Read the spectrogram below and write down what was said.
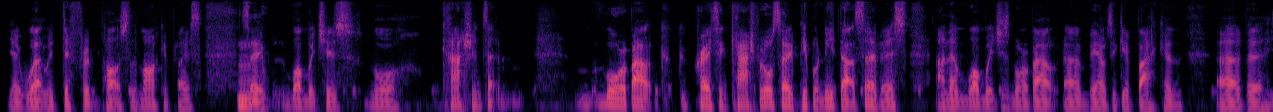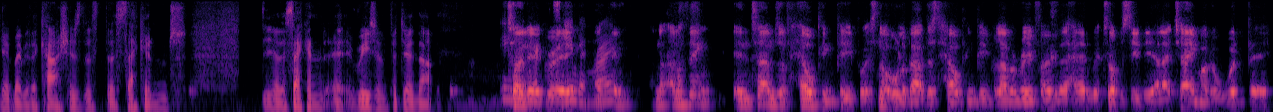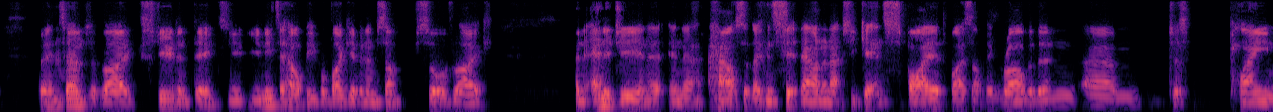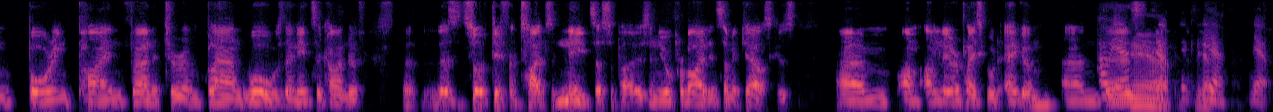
you know work with different parts of the marketplace. So one which is more cash and more about c- creating cash, but also people need that service, and then one which is more about um, being able to give back, and uh, the you know, maybe the cash is the the second, you know, the second uh, reason for doing that. totally It's agree. human, I right? And and I think in terms of helping people, it's not all about just helping people have a roof over their head, which obviously the LHA model would be. But in Mhm. terms of like student digs, you, you need to help people by giving them some sort of like an energy in a in a house that they can sit down and actually get inspired by something rather than um, just plain boring pine furniture and bland walls. They need to kind of there's sort of different types of needs, I suppose, and you're providing something else because um, I'm I'm near a place called Egham and Oh yeah. Yeah. Yeah. yeah. Yeah. Yeah.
